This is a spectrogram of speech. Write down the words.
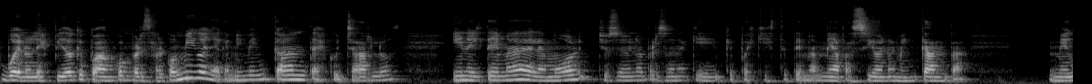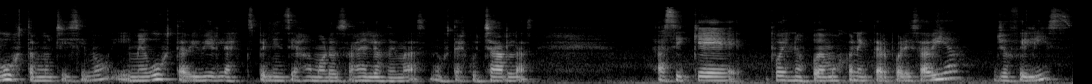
bueno, les pido que puedan conversar conmigo, ya que a mí me encanta escucharlos. Y en el tema del amor, yo soy una persona que, que pues que este tema me apasiona, me encanta, me gusta muchísimo y me gusta vivir las experiencias amorosas de los demás, me gusta escucharlas Así que pues nos podemos conectar por esa vía. Yo feliz.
